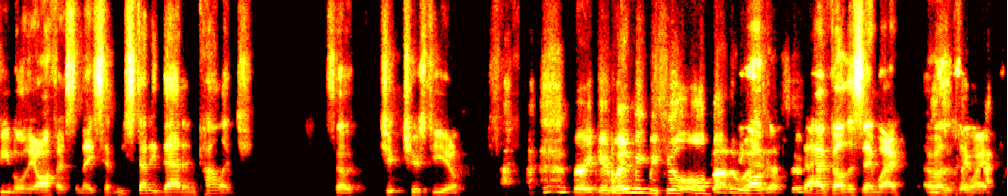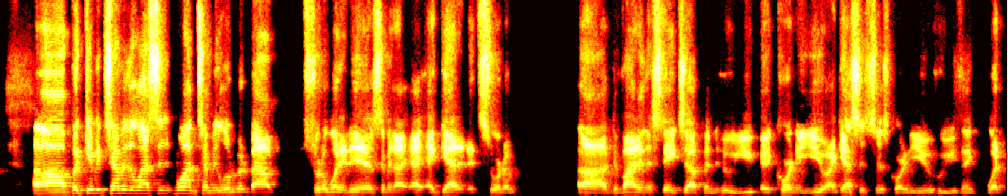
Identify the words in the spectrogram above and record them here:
people in the office, and they said we studied that in college. So cheers to you. Very good. Way to make me feel old, by the You're way. Welcome. I felt the same way. I felt the same way. Uh, but give me, tell me the lesson. One, tell me a little bit about sort of what it is. I mean, I, I get it. It's sort of uh, dividing the states up and who you, according to you, I guess it's just according to you, who you think what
